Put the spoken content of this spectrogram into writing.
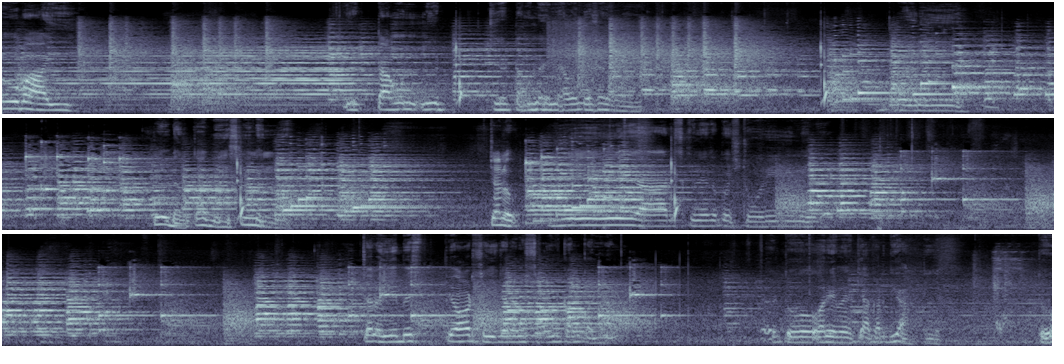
ओ भाई ये टाउन ये टाउन है यहाँ जैसे लगाएँगे कोई ढंग का बेस ही नहीं है चलो। यार, इसके लिए तो कोई स्टोरी ही नहीं चलो, ये बेस प्योर सही था मैंने साउंड कम कर दिया। तो अरे, मैंने क्या कर दिया? ठीक है। तो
